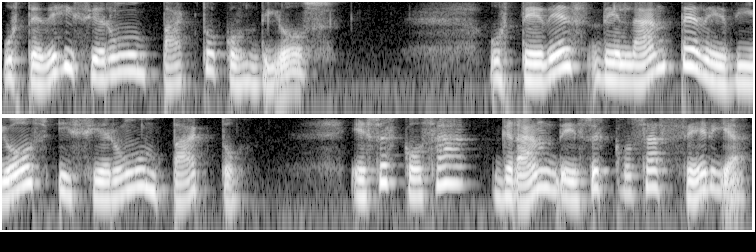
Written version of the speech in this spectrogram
ustedes hicieron un pacto con Dios. Ustedes delante de Dios hicieron un pacto. Eso es cosa grande, eso es cosa seria.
